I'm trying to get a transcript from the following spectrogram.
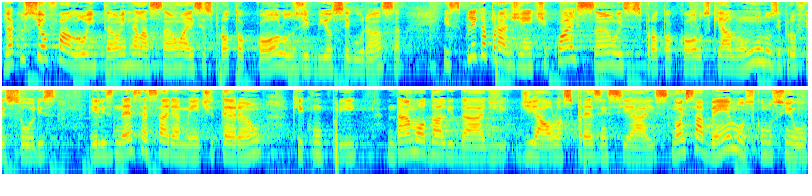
Já que o senhor falou então em relação a esses protocolos de biossegurança, explica para a gente quais são esses protocolos que alunos e professores eles necessariamente terão que cumprir na modalidade de aulas presenciais. Nós sabemos, como o senhor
